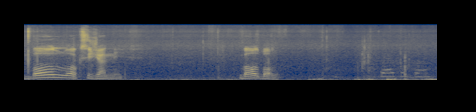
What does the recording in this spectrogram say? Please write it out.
Bol oksijenli. Bol bol. Gerçekten.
